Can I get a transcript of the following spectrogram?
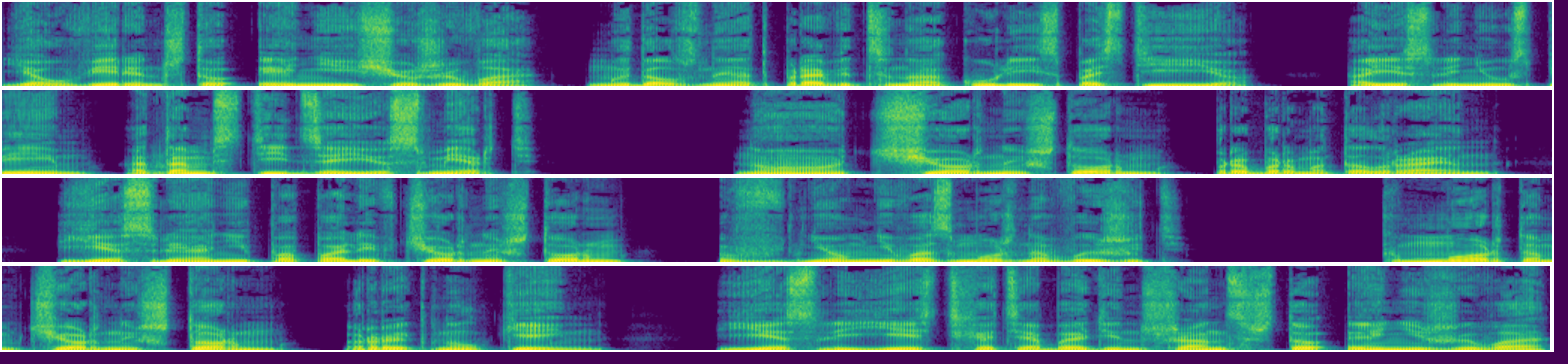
Я уверен, что Энни еще жива. Мы должны отправиться на Акуле и спасти ее. А если не успеем, отомстить за ее смерть. Но черный шторм, пробормотал Райан. Если они попали в черный шторм, в нем невозможно выжить. К мортам черный шторм, рыкнул Кейн. Если есть хотя бы один шанс, что Энни жива,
